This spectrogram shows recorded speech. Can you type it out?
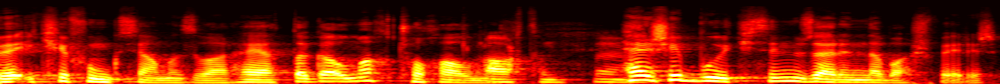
və iki funksiyamız var: həyatda qalmaq, çoxalmaq. Artım. Hə. Hər şey bu ikisinin üzərində baş verir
